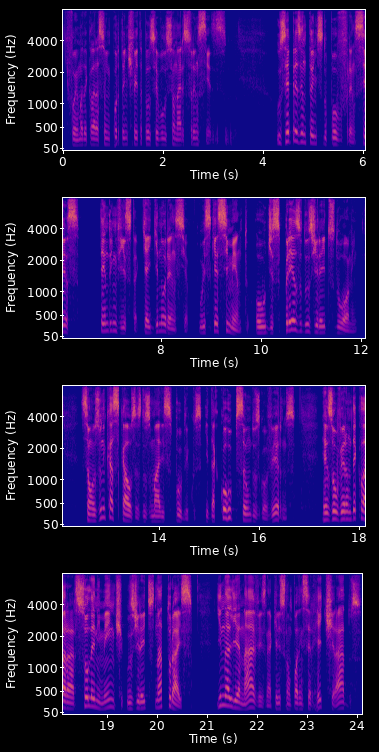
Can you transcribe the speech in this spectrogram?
que foi uma declaração importante feita pelos revolucionários franceses. Os representantes do povo francês, tendo em vista que a ignorância, o esquecimento ou o desprezo dos direitos do homem são as únicas causas dos males públicos e da corrupção dos governos, resolveram declarar solenemente os direitos naturais, inalienáveis, né, aqueles que não podem ser retirados,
